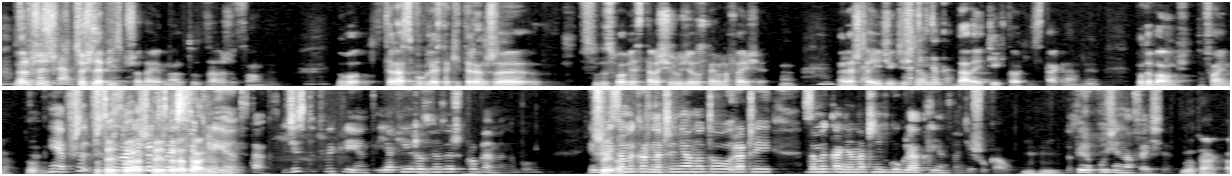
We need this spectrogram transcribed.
ale Trzeba przecież sprawdzić. coś lepiej sprzedaje, no ale to zależy co. Nie? No bo teraz w ogóle jest taki trend, że w cudzysłowie starsi ludzie zostają na fejsie. Nie? A reszta Tak, idzie gdzieś na tam dalej. TikTok, Instagram. Nie? Podobało mi się, to fajne. To, Tak, nie, wszy- to wszystko jest zależy, to jest kto jest twój klient. Tak. Gdzie jest to twój klient i jakie rozwiązujesz problemy? No bo jeżeli a- zamykasz naczynia, no to raczej zamykania naczyń w Google klient będzie szukał. mhm. Dopiero później na fejsie. No tak, a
